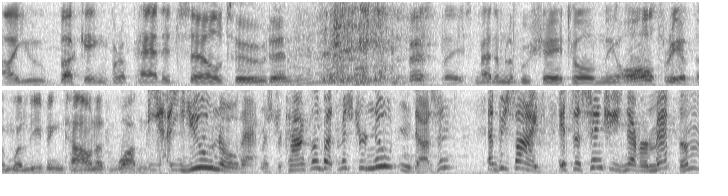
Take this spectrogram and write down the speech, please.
Are you bucking for a padded cell, too, Denton? In the first place, Madame Le Boucher told me all three of them were leaving town at once. Yeah, you know that, Mr. Conklin, but Mr. Newton doesn't. And besides, it's a cinch he's never met them,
